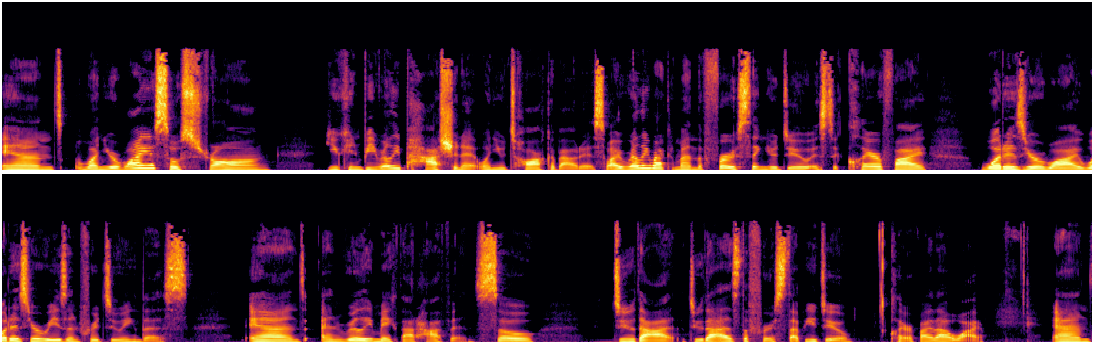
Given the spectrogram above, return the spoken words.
And when your why is so strong, you can be really passionate when you talk about it. So I really recommend the first thing you do is to clarify what is your why, what is your reason for doing this? And and really make that happen. So do that. Do that as the first step you do. Clarify that why. And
